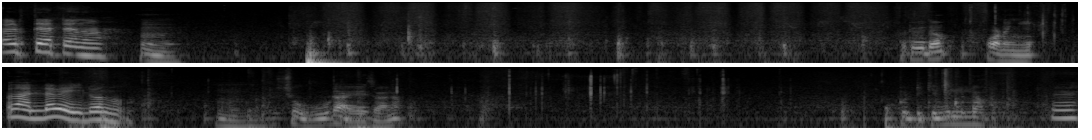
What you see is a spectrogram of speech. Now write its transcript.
എടുത്ത് തരട്ടേന്നാ. ഒരുവിധം ഉണങ്ങി. നല്ല വെയിൽ വന്നു. ചൂടായ സാധനം. പിടിക്കുന്നില്ലല്ലോ ഉള്ളിൽ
